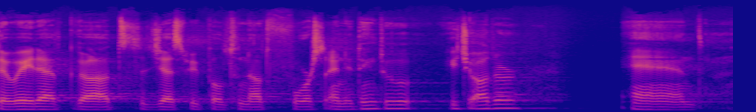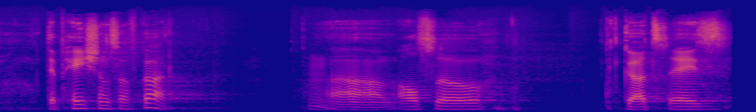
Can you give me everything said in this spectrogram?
the way that God suggests people to not force anything to each other, and the patience of God. Um, also, God says,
